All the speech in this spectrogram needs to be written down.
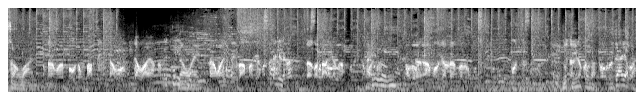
上环，上环补充百点九哦，一位啊，两位，两位四百蚊，两个大人啊，好是，啱好有两个六。六点半啦，而家入啊？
